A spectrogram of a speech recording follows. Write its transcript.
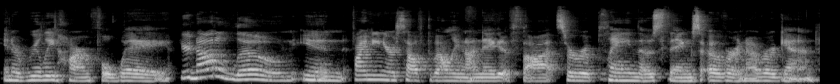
in a really harmful way you're not alone in finding yourself dwelling on negative thoughts or replaying those things over and over again.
